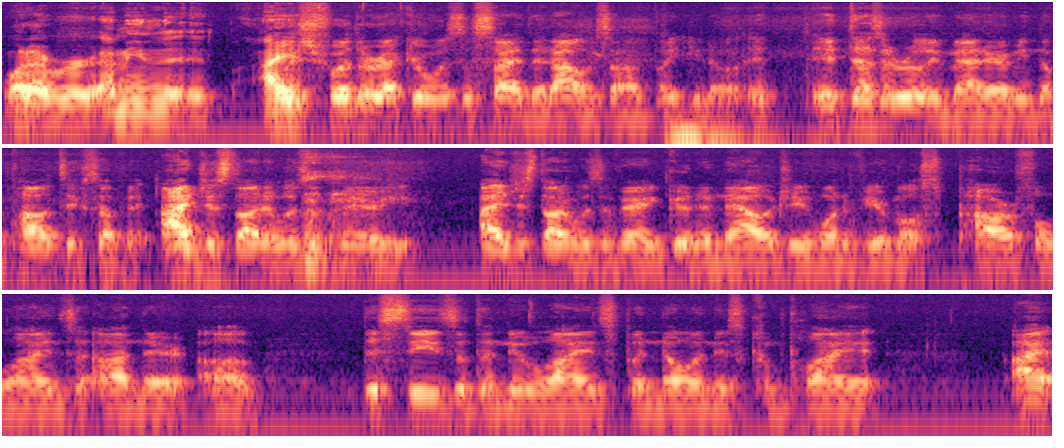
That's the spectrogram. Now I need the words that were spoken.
whatever. I mean, it, I Which, for the record, was the side that I was on, but you know, it, it doesn't really matter. I mean, the politics of it. I just thought it was a very, I just thought it was a very good analogy. One of your most powerful lines on there. Um, the seeds of the new alliance, but no one is compliant. I,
